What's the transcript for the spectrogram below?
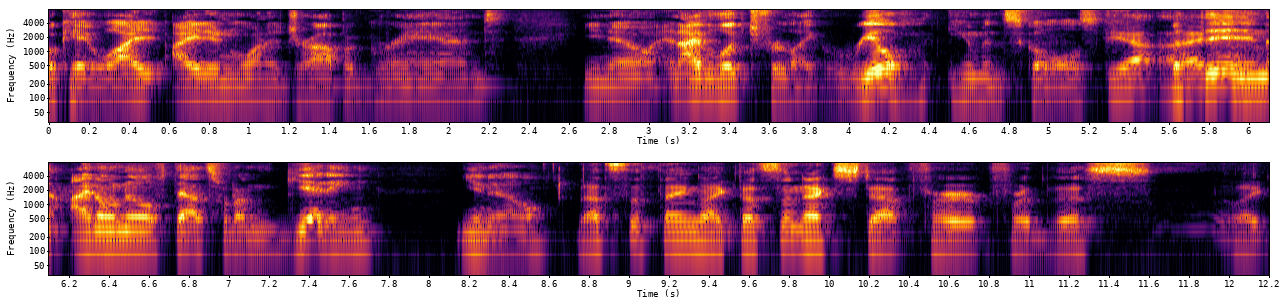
okay, well, I, I didn't want to drop a grand, you know. And I've looked for like real human skulls. Yeah, But I- then I don't know if that's what I'm getting. You know. that's the thing like that's the next step for for this like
